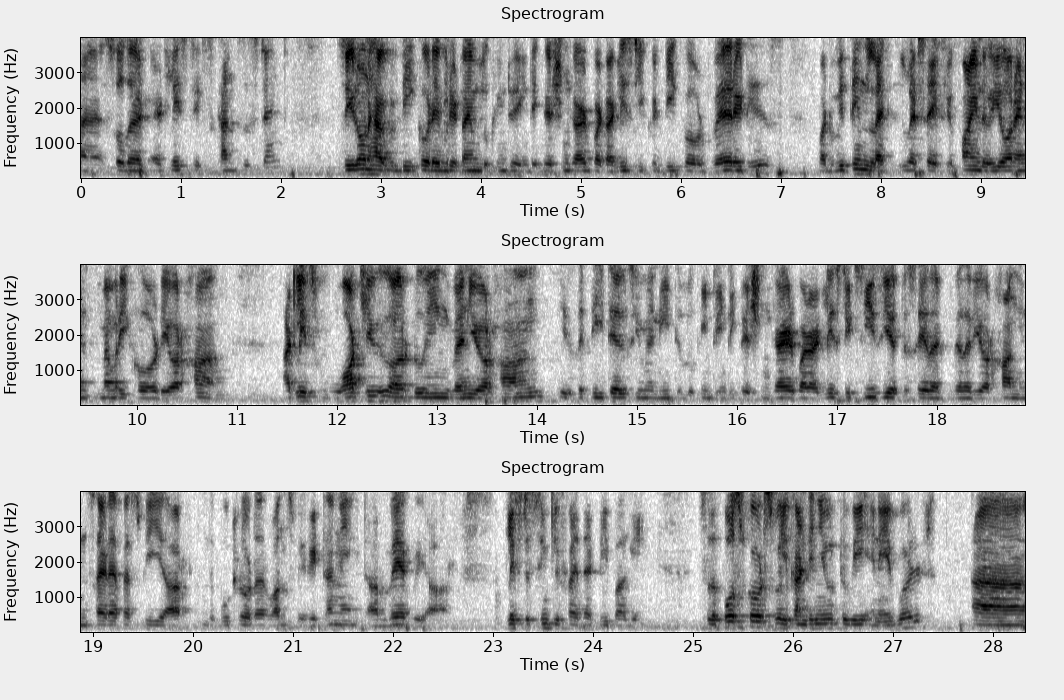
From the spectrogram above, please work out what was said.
uh, so that at least it's consistent. So you don't have to decode every time looking to integration guide but at least you could decode where it is. But within like let's say if you find you're in memory code you're hung at least what you are doing when you're hung is the details you may need to look into integration guide but at least it's easier to say that whether you're hung inside fsp or the bootloader once we return it or where we are at least to simplify that debugging so the postcodes will continue to be enabled. Uh,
